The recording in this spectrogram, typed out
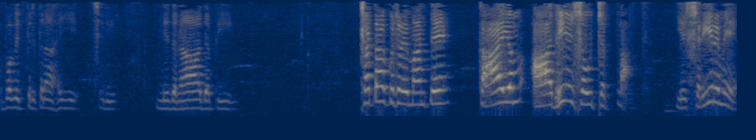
अपवित्र इतना है ये शरीर। निधनादपि। छठा कुछ मानते कायम आधे शौचत्वा ये शरीर में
